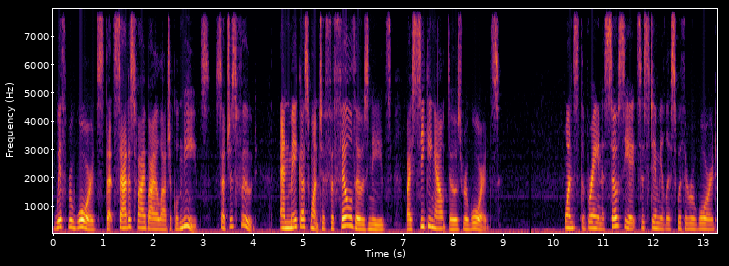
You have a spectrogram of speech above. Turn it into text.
with rewards that satisfy biological needs, such as food, and make us want to fulfill those needs by seeking out those rewards. Once the brain associates a stimulus with a reward,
